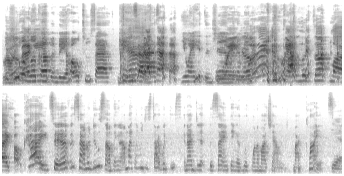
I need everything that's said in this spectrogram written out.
But Right. you will look end. up and be a whole two size pants Yeah. size. You ain't hit the gym. Wait, in what? I looked up like, okay, Tif, it's time to do something, and I'm like, let me just start with this, and I did the same thing as with one of my challenge, my clients. yeah.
